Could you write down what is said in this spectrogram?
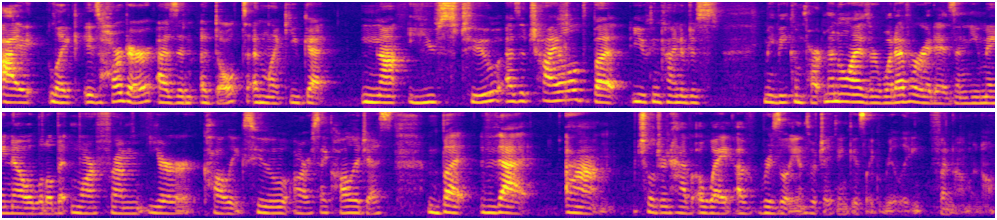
I like is harder as an adult and like you get not used to as a child, but you can kind of just maybe compartmentalize or whatever it is and you may know a little bit more from your colleagues who are psychologists but that um, children have a way of resilience which i think is like really phenomenal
